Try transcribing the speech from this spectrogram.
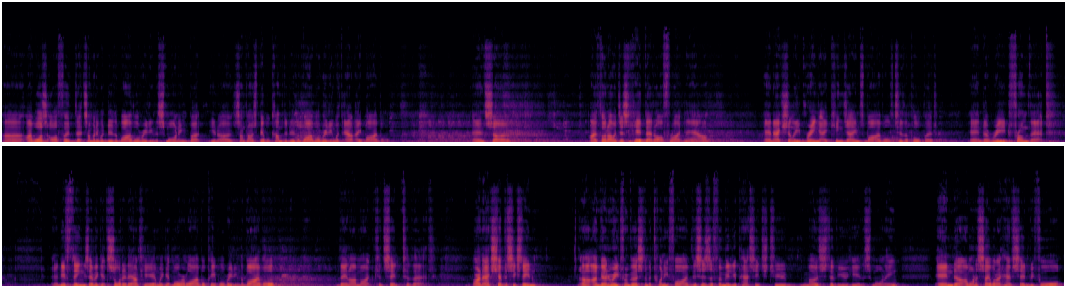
Uh, I was offered that somebody would do the Bible reading this morning, but you know, sometimes people come to do the Bible reading without a Bible. And so I thought I would just head that off right now and actually bring a King James Bible to the pulpit and uh, read from that. And if things ever get sorted out here and we get more reliable people reading the Bible, then I might consent to that. All right, Acts chapter 16. Uh, I'm going to read from verse number 25. This is a familiar passage to most of you here this morning. And uh, I want to say what I have said before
